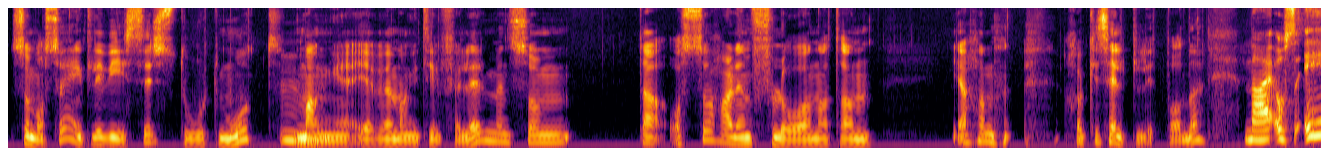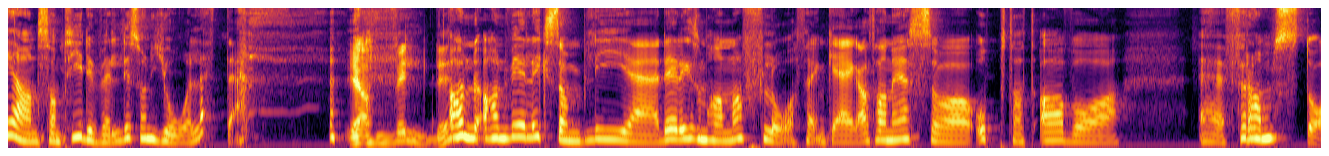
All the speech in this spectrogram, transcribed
som også egentlig viser stort mot mange, ved mange tilfeller, men som da også har den flåen at han ja, han har ikke selvtillit på det. Nei, og så er han samtidig veldig sånn jålete. Ja, veldig. Han, han vil liksom bli eh, Det er liksom hans flå, tenker jeg. At han er så opptatt av å eh, framstå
